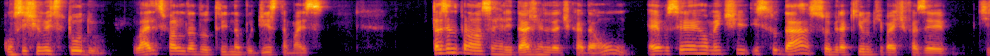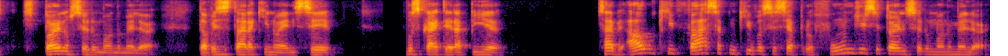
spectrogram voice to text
Consiste no estudo. Lá eles falam da doutrina budista, mas trazendo para a nossa realidade, a realidade de cada um, é você realmente estudar sobre aquilo que vai te fazer, te, te torna um ser humano melhor. Talvez estar aqui no ANC, buscar terapia, sabe? Algo que faça com que você se aprofunde e se torne um ser humano melhor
